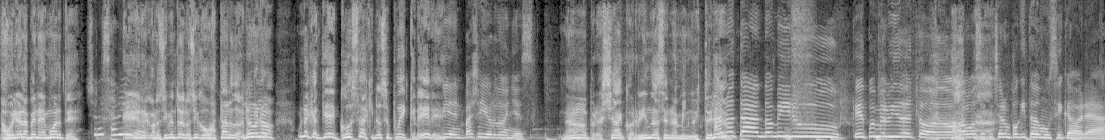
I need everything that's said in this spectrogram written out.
Abolió la pena de muerte. Yo no sabía. Eh, reconocimiento de los hijos bastardos. No, no, una cantidad de cosas que no se puede creer, ¿eh? Bien, Valle y Ordóñez. No, pero ya, corriendo a hacer una mengo historia. Anotando, Miru, que después me olvido de todo. Vamos a escuchar un poquito de música ahora.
